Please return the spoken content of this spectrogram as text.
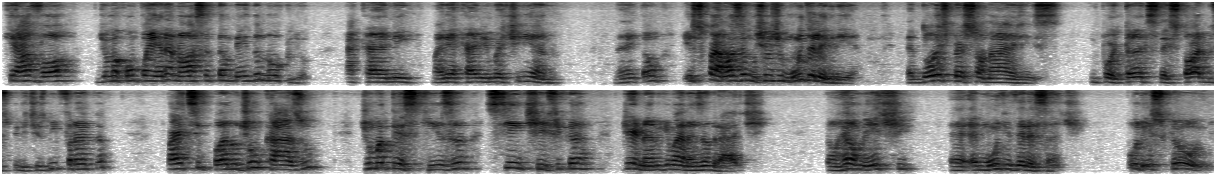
que é a avó de uma companheira nossa também do núcleo, a Carmen, Maria Carmen Martiniano. Né? Então, isso para nós é motivo de muita alegria. É dois personagens importantes da história do Espiritismo em Franca, participando de um caso de uma pesquisa científica de Hernando Guimarães Andrade. Então, realmente, é, é muito interessante. Por isso que eu,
